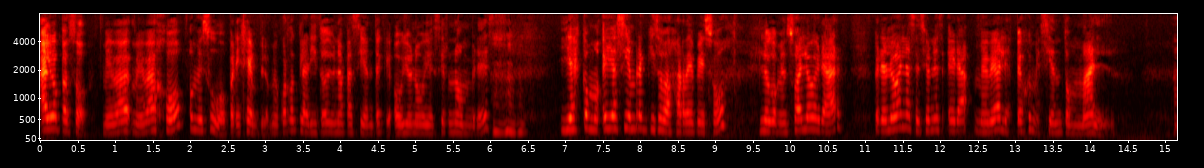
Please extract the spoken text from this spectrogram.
algo pasó, me, ba- me bajo o me subo. Por ejemplo, me acuerdo clarito de una paciente, que obvio no voy a decir nombres, y es como, ella siempre quiso bajar de peso, lo comenzó a lograr, pero luego en las sesiones era, me veo al espejo y me siento mal. ¿Me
